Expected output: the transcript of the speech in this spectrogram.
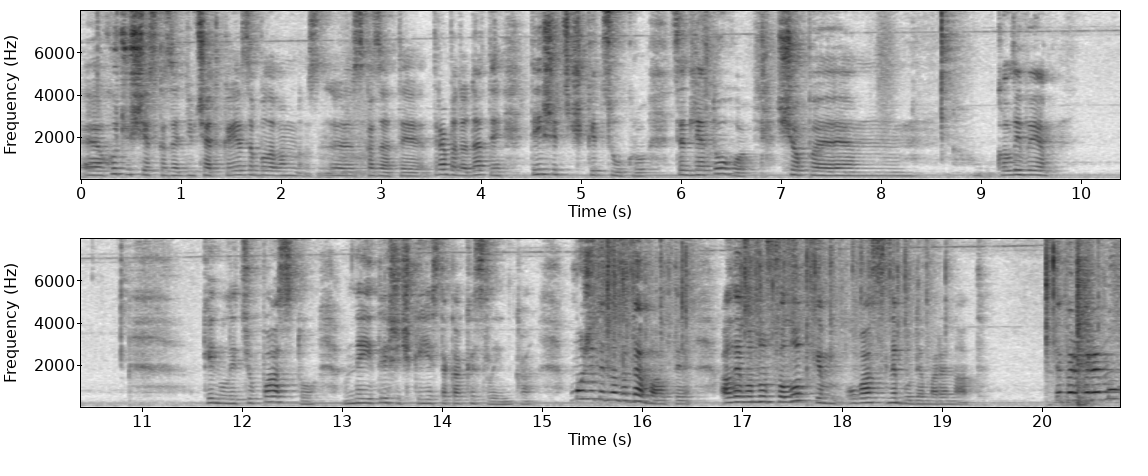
Е, Хочу ще сказати, дівчатка, я забула вам е, сказати, треба додати трішечки цукру. Це для того, щоб е, коли ви кинули цю пасту, в неї трішечки є така кислинка. Можете не додавати, але воно солодким у вас не буде маринад. Тепер беремо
